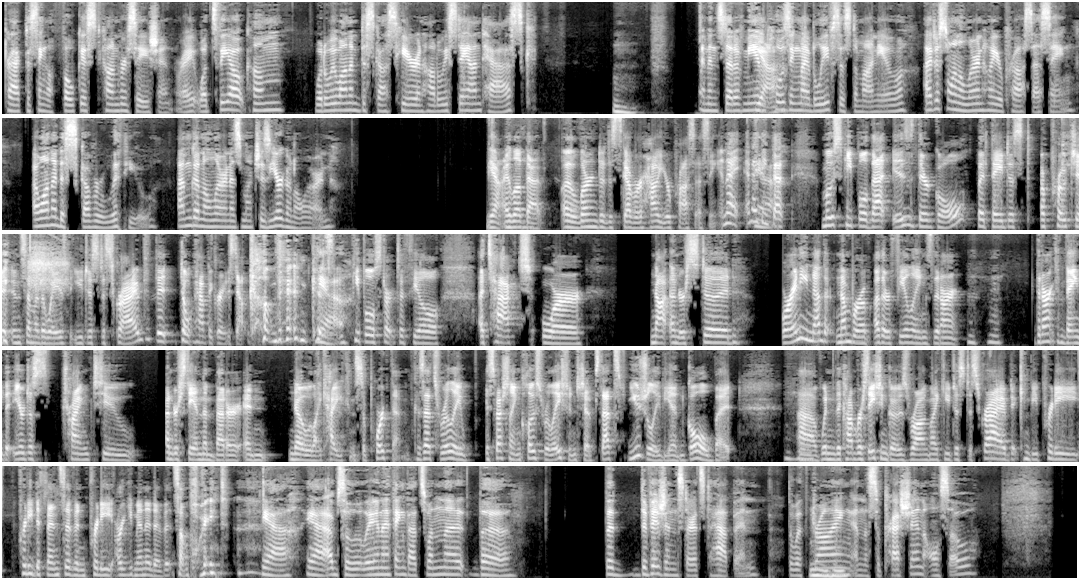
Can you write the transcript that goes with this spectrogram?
practicing a focused conversation right? What's the outcome? What do we want to discuss here and how do we stay on task? Mm. and instead of me yeah. imposing my belief system on you i just want to learn how you're processing. I want to discover with you. I'm going to learn as much as you're going to learn. Yeah i love that. Uh, learn to discover how you're processing. And i and i yeah. think that most people that is their goal, but they just approach it in some of the ways that you just described that don't have the greatest outcome then because yeah. people start to feel attacked or not understood or any other number of other feelings that aren't mm-hmm. that aren't conveying that you're just trying to understand them better and know like how you can support them because that's really especially in close relationships that's usually the end goal but Mm-hmm. Uh, when the conversation goes wrong, like you just described, it can be pretty pretty defensive and pretty argumentative at some point. Yeah, yeah, absolutely. And I think that's when the the the division starts to happen, the withdrawing mm-hmm. and the suppression. Also,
